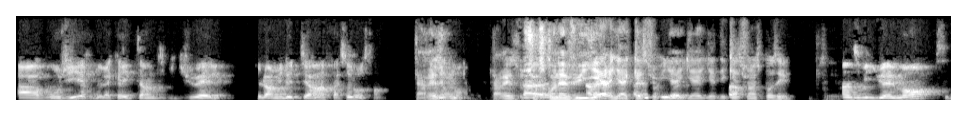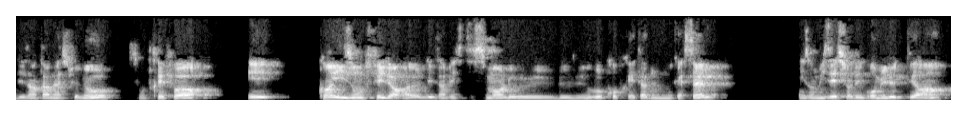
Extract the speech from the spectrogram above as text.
a à rougir de la qualité individuelle de leur milieu de terrain face au nôtre. Hein. T'as raison. T'as raison. Sur ce qu'on a vu hier, il y a, question, il y a, il y a, il y a des questions à se poser. Individuellement, c'est des internationaux, ils sont très forts. Et quand ils ont fait leur, les investissements, le, le, le nouveau propriétaire de Newcastle, ils ont misé sur des gros milieux de terrain.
